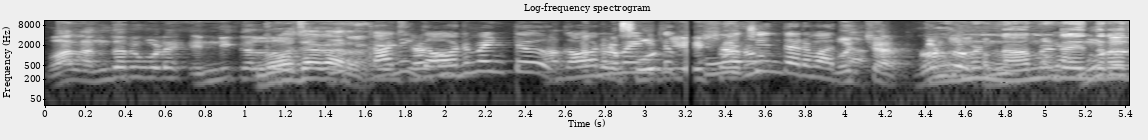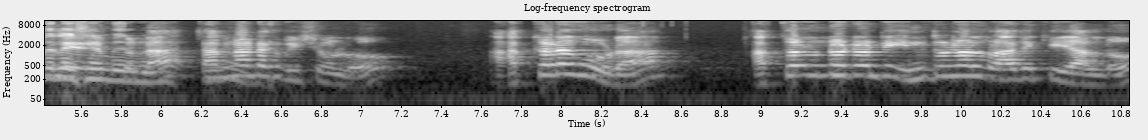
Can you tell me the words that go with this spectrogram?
వాళ్ళందరూ కూడా ఎన్నికల్లో వచ్చారు. కర్ణాటక విషయంలో అక్కడ కూడా అక్కడ ఉన్నటువంటి ఇంటర్నల్ రాజకీయాల్లో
